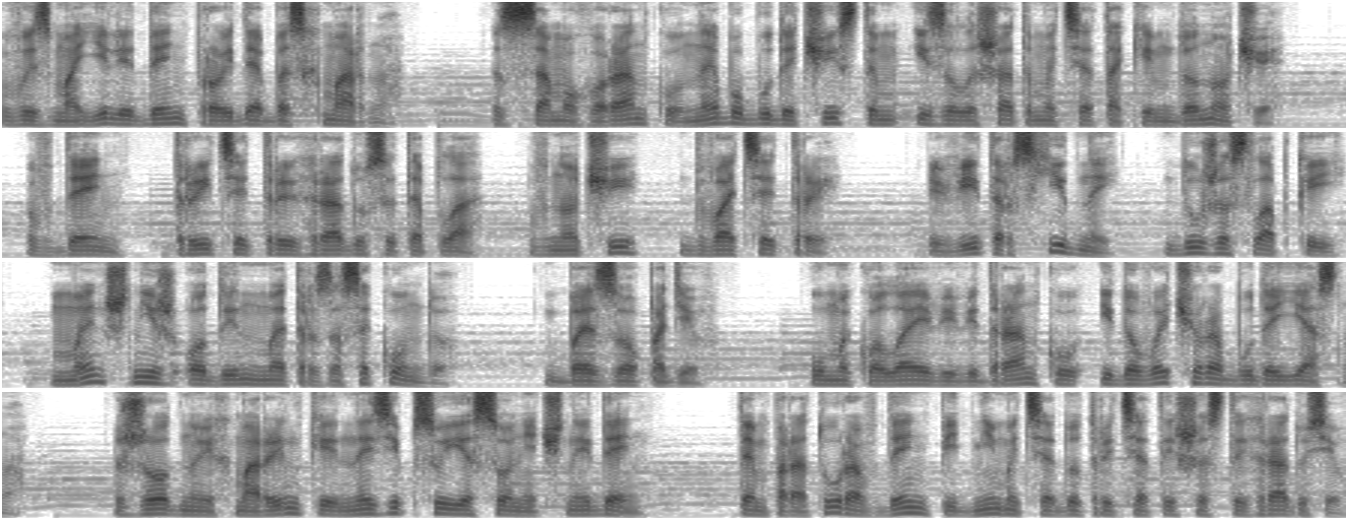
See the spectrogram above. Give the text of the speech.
В Ізмаїлі день пройде безхмарно. З самого ранку небо буде чистим і залишатиметься таким до ночі. Вдень 33 градуси тепла, вночі 23. Вітер східний, дуже слабкий, менш ніж 1 метр за секунду. Без опадів. У Миколаєві від ранку і до вечора буде ясно. Жодної хмаринки не зіпсує сонячний день. Температура в день підніметься до 36 градусів,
